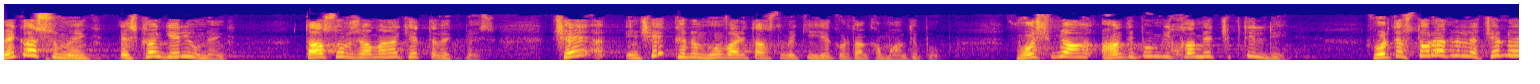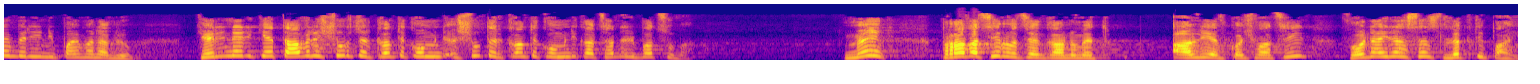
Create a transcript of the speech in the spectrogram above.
մենք ասում ենք, այսքան գերի ունենք, 10 օր ժամանակ հետ տվեք մեզ։ Չէ, ինչ է գնում հունվարի 11-ի երկրորդ անգամ հանդիպում։ Ոչ մի հանդիպում մի խամի հետ չպետք լինի, որտեղ ստորագրել է չէ նոյեմբերի 9-ի պայմանագրում Գերիների կետը ավելի շուրջ էր, քան թե շուտ էր, քան թե կոմունիկացիաների բացումը։ Մենք պրովոցիրոց ենք անում այդ Ալիև կոչվածին, որ նա իրան sense լկտի պահի։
